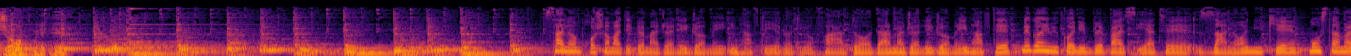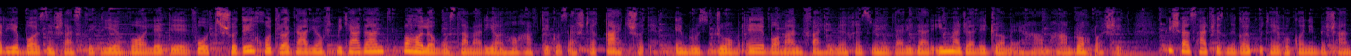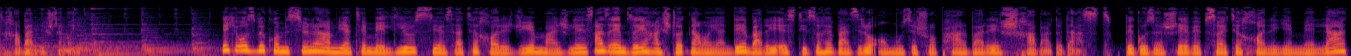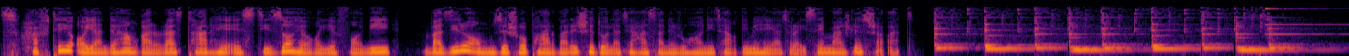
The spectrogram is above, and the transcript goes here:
جامعه. سلام خوش آمدید به مجله جامعه این هفته رادیو فردا. در مجله جامعه این هفته نگاهی می‌کنیم به وضعیت زنانی که مستمری بازنشستگی والد فوت شده خود را دریافت می‌کردند و حالا مستمری آنها هفته گذشته قطع شده. امروز جمعه با من فهیمه خزره دری در این مجله جامعه هم همراه باشید. پیش از هر چیز نگاه کوتاهی بکنیم به چند خبر اجتماعی. یک عضو کمیسیون امنیت ملی و سیاست خارجی مجلس از امضای 80 نماینده برای استیزاه وزیر آموزش و پرورش خبر داده است. به گزارش وبسایت خانه ملت، هفته آینده هم قرار است طرح استیزاه آقای فانی وزیر آموزش و پرورش دولت حسن روحانی تقدیم هیئت رئیسه مجلس شود.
